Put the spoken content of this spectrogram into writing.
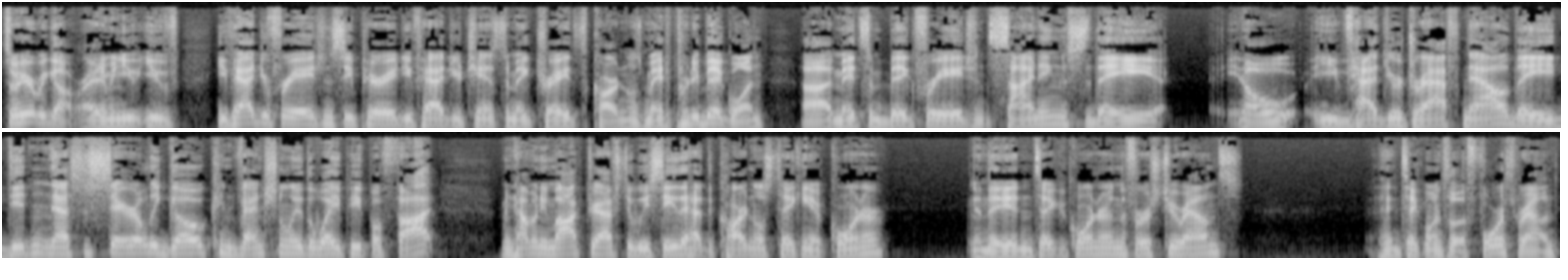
So here we go, right? I mean, you, you've you've had your free agency period, you've had your chance to make trades. The Cardinals made a pretty big one, uh, made some big free agent signings. They, you know, you've had your draft now. They didn't necessarily go conventionally the way people thought. I mean, how many mock drafts did we see that had the Cardinals taking a corner and they didn't take a corner in the first two rounds? They didn't take one until the fourth round.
